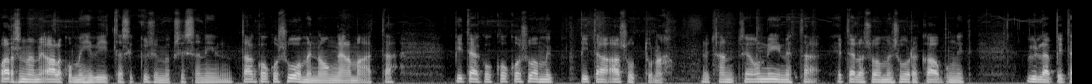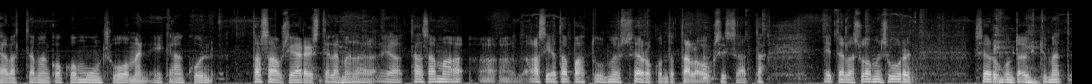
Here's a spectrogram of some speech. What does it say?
varsinainen alku, mihin viittasi kysymyksessä, niin tämä on koko Suomen ongelma, että pitääkö koko Suomi pitää asuttuna. Nythän se on niin, että Etelä-Suomen suuret kaupungit ylläpitävät tämän koko muun Suomen ikään kuin tasausjärjestelmällä. Ja tämä sama asia tapahtuu myös seurakuntatalouksissa, että Etelä-Suomen suuret seurakuntayhtymät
